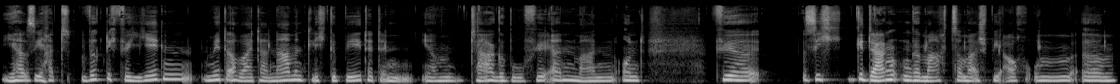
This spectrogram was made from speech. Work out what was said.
ja, sie hat wirklich für jeden Mitarbeiter namentlich gebetet in ihrem Tagebuch, für ihren Mann und für sich Gedanken gemacht, zum Beispiel auch um ähm,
